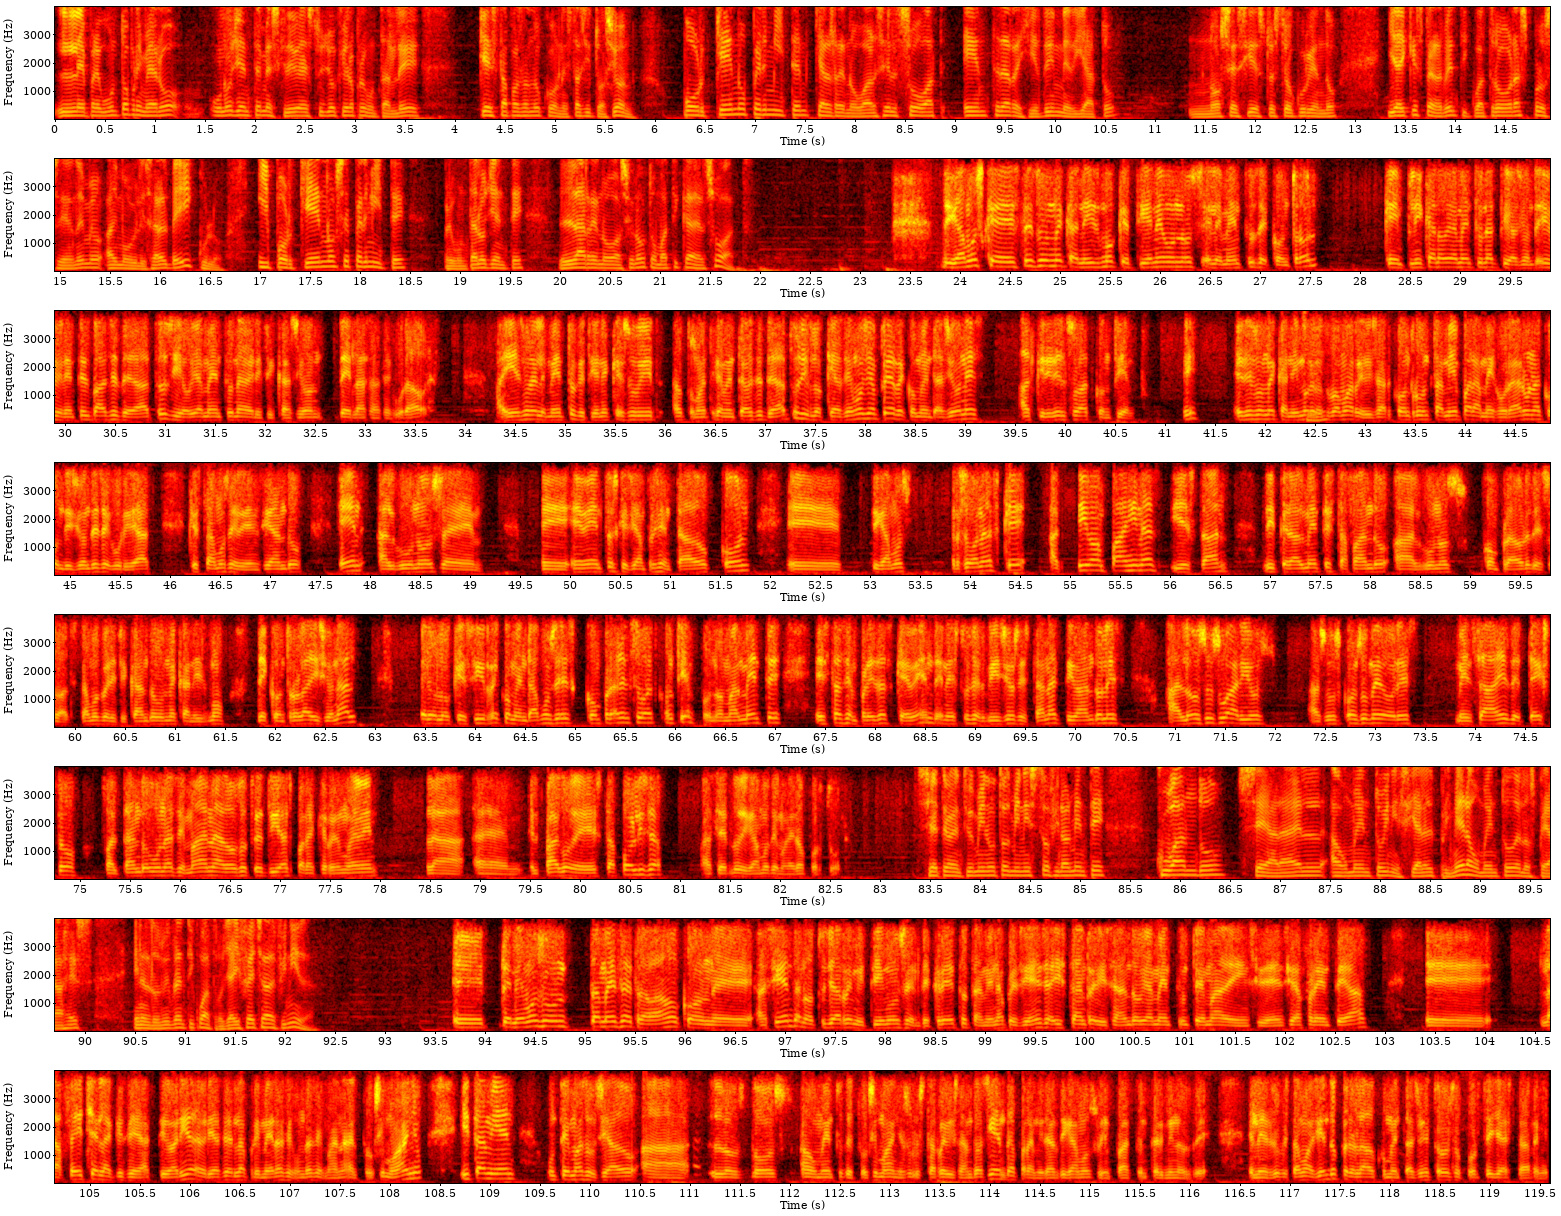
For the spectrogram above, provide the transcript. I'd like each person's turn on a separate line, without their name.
Le pregunto primero, un oyente me escribe esto yo quiero preguntarle qué está pasando con esta situación. ¿Por qué no permiten que al renovarse el SOAT entre a regir de inmediato? No sé si esto esté ocurriendo y hay que esperar 24 horas procediendo a inmovilizar el vehículo. ¿Y por qué no se permite, pregunta el oyente, la renovación automática del SOAT?
Digamos que este es un mecanismo que tiene unos elementos de control que implican obviamente una activación de diferentes bases de datos y obviamente una verificación de las aseguradoras. Ahí es un elemento que tiene que subir automáticamente a bases de datos y lo que hacemos siempre de recomendación es adquirir el SOAT con tiempo. ¿sí? Ese es un mecanismo que nosotros vamos a revisar con RUN también para mejorar una condición de seguridad que estamos evidenciando en algunos eh, eh, eventos que se han presentado con, eh, digamos, personas que activan páginas y están literalmente estafando a algunos compradores de SOAT. Estamos verificando un mecanismo de control adicional, pero lo que sí recomendamos es comprar el SOAT con tiempo. Normalmente estas empresas que venden estos servicios están activándoles a los usuarios, a sus consumidores, mensajes de texto faltando una semana, dos o tres días para que renueven la, eh, el pago de esta póliza, hacerlo, digamos, de manera oportuna.
7.21 minutos, ministro. Finalmente, ¿cuándo se hará el aumento inicial, el primer aumento de los peajes en el 2024? ¿Ya hay fecha definida?
Eh, tenemos una mesa de trabajo con eh, Hacienda, nosotros ya remitimos el decreto también a Presidencia, ahí están revisando obviamente un tema de incidencia frente a eh, la fecha en la que se activaría, debería ser la primera, segunda semana del próximo año, y también un tema asociado a los dos aumentos del próximo año, eso lo está revisando Hacienda para mirar, digamos, su impacto en términos de el que estamos haciendo, pero la documentación y todo el soporte ya está remitido.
